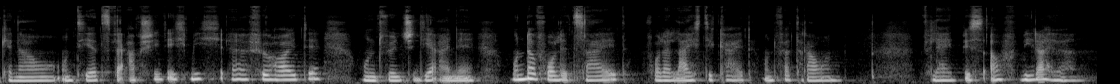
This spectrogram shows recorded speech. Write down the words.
Genau. Und jetzt verabschiede ich mich äh, für heute und wünsche dir eine wundervolle Zeit voller Leichtigkeit und Vertrauen. Vielleicht bis auf Wiederhören.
